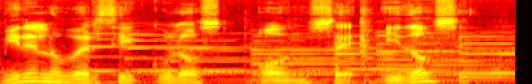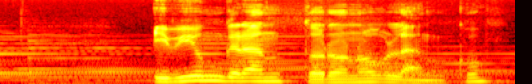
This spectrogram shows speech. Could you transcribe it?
Miren los versículos 11 y 12. Y vi un gran trono blanco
